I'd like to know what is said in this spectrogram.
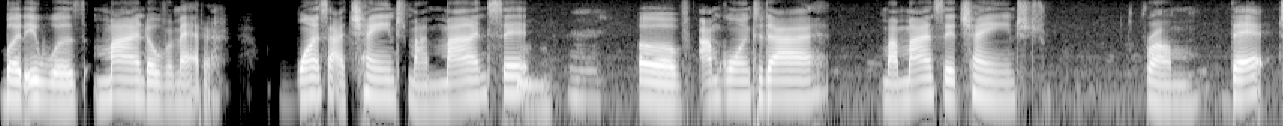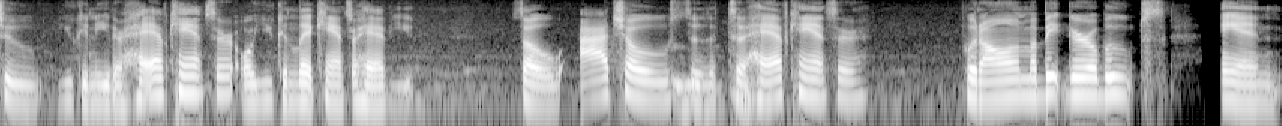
but it was mind over matter. Once I changed my mindset Mm. of I'm going to die, my mindset changed from that to you can either have cancer or you can let cancer have you. So I chose to to have cancer, put on my big girl boots, and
